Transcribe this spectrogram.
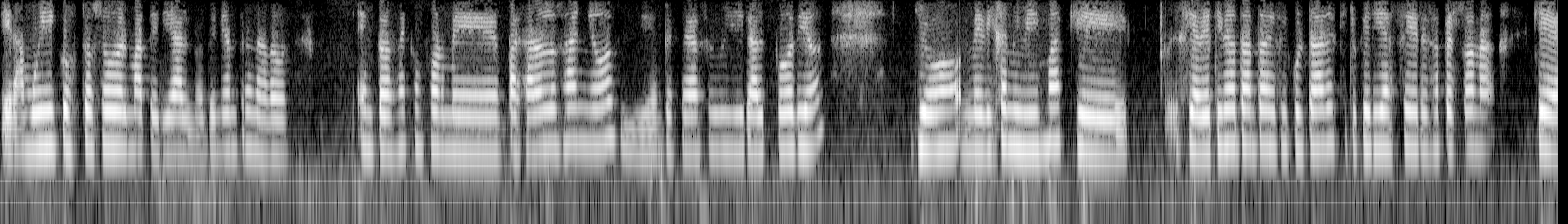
era muy costoso el material, no tenía entrenador. Entonces, conforme pasaron los años y empecé a subir al podio, yo me dije a mí misma que si había tenido tantas dificultades, que yo quería ser esa persona que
